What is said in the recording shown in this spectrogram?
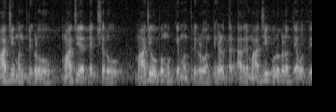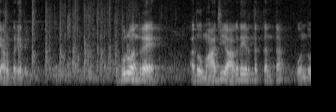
ಮಾಜಿ ಮಂತ್ರಿಗಳು, ಮಾಜಿ ಅಧ್ಯಕ್ಷರು, ಮಾಜಿ ಉಪಮುಖ್ಯಮಂತ್ರಿಗಳು ಅಂತ ಹೇಳ್ತಾರೆ. ಆದರೆ ಮಾಜಿ ಗುರುಗಳಂತ ಯಾವತ್ತೂ ಯಾರೂ ಕರೆಯೋದಿಲ್ಲ. ಗುರು ಅಂದರೆ ಅದು ಮಾಜಿ ಆಗದೇ ಇರತಕ್ಕಂಥ ಒಂದು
